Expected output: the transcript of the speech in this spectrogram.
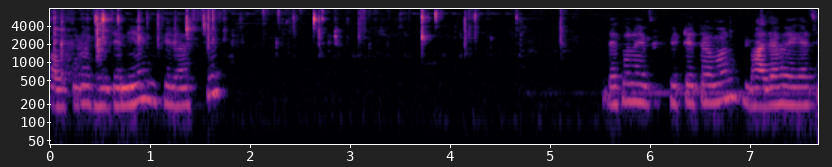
সবগুলো ভেজে নিয়ে ফিরে আসছি। দেখুন, এই পিঠেটা আমার ভাজা হয়ে গেছে,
